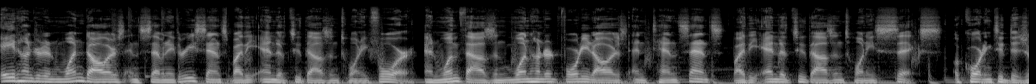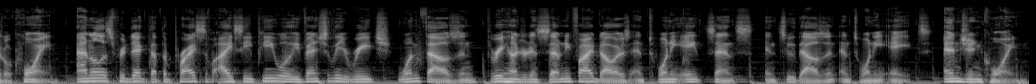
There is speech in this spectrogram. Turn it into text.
$801.73 by the end of 2024, and $1,140.10 by the end of 2026, according to Digital Coin. Analysts predict that the price of ICP will eventually reach $1,375.28 in 2028. Enjin Coin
